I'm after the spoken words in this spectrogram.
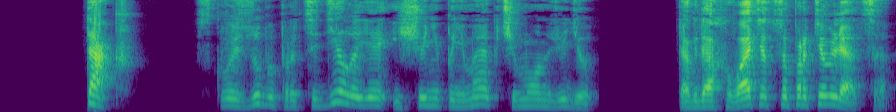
— Так! — сквозь зубы процедила я, еще не понимая, к чему он ведет. Тогда хватит сопротивляться.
